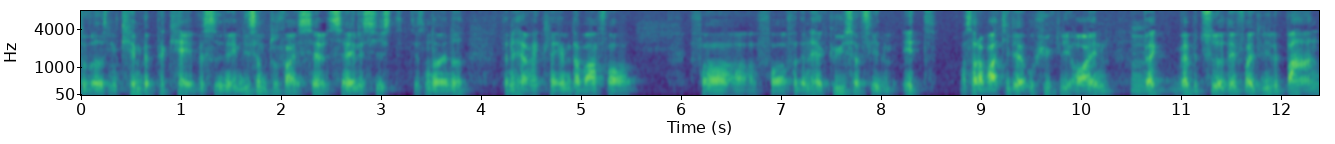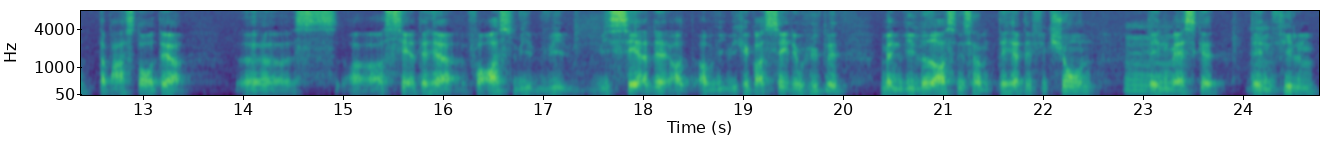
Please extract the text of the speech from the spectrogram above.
du ved, sådan en kæmpe plakat ved siden af en. Ligesom du faktisk selv sagde det sidst, det er sådan noget andet, den her reklame, der var for, for, for, for den her gyserfilm 1, og så er der bare de der uhyggelige øjne. Mm. Hvad, hvad betyder det for et lille barn, der bare står der øh, og, og ser det her for os? Vi, vi, vi ser det, og, og vi, vi kan godt se det uhyggeligt, men vi ved også ligesom, det her det er fiktion, mm. det er en maske, det er mm. en film,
